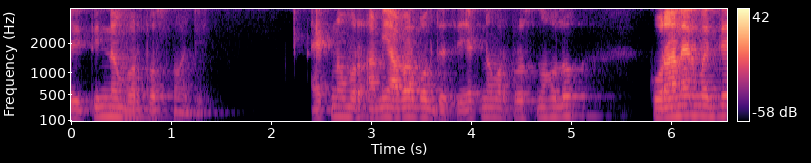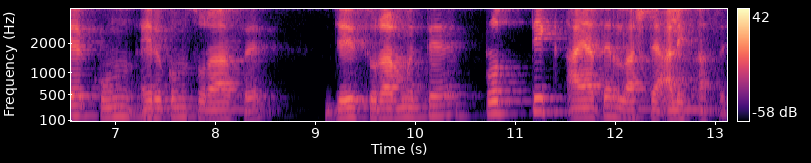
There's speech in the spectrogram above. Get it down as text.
এই তিন নম্বর প্রশ্ন এটি। এক নম্বর, আমি আবার বলতেছি, এক নম্বর প্রশ্ন হলো, কোরআনের মধ্যে কোন এরকম সূরা আছে যে সূরার মধ্যে প্রত্যেক আয়াতের লাস্টে আলিফ আছে?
